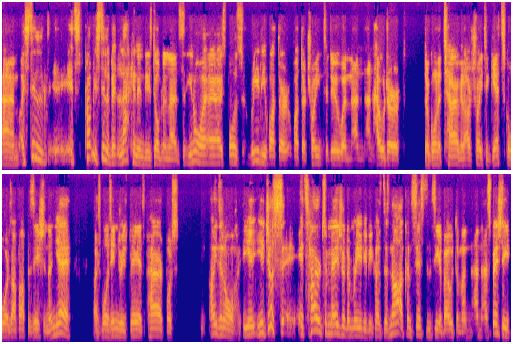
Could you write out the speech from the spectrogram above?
Um, I still, it's probably still a bit lacking in these Dublin lads. You know, I, I suppose really what they're what they're trying to do and and and how they're they're going to target or try to get scores off opposition. And yeah, I suppose injuries play its part, but I don't know. You, mm. you just it's hard to measure them really because there's not a consistency about them, and and especially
